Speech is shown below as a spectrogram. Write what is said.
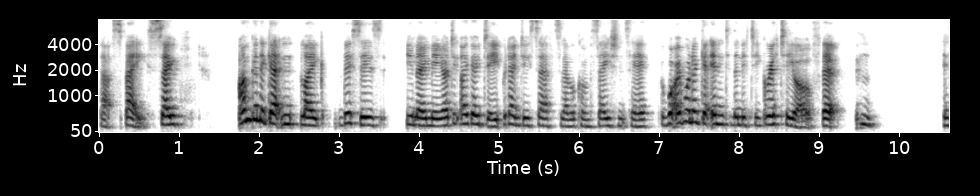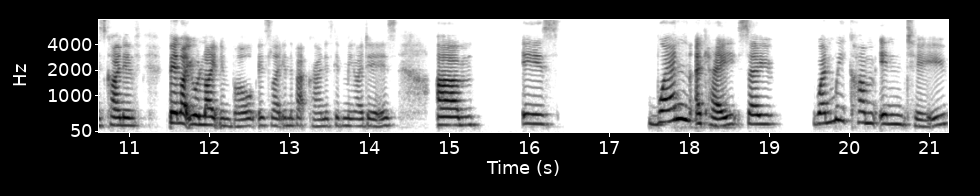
that space. So i'm going to get like this is you know me, I, do, I go deep. We don't do surface level conversations here. But what I want to get into the nitty gritty of that is kind of a bit like your lightning bolt is like in the background is giving me ideas. Um, is when okay, so when we come into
